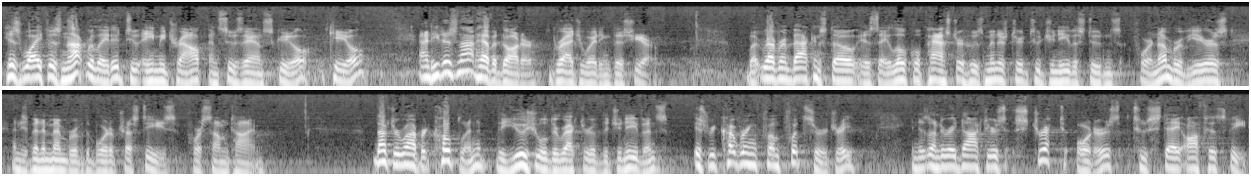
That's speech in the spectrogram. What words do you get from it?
His wife is not related to Amy Troup and Suzanne Keel, and he does not have a daughter graduating this year. But Reverend Backenstow is a local pastor who's ministered to Geneva students for a number of years, and he's been a member of the Board of Trustees for some time. Dr. Robert Copeland, the usual director of the Genevans, is recovering from foot surgery and is under a doctor's strict orders to stay off his feet.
